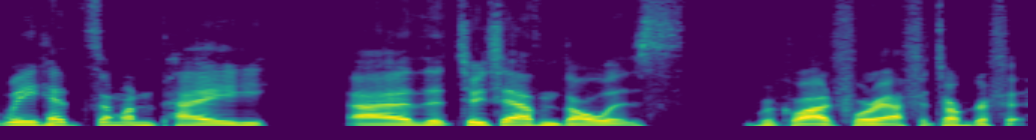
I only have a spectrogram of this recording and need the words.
we had someone pay the two thousand dollars required for our photographer.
